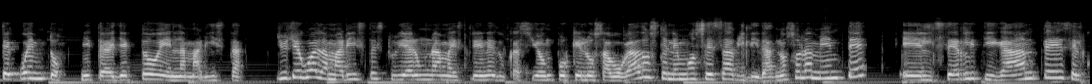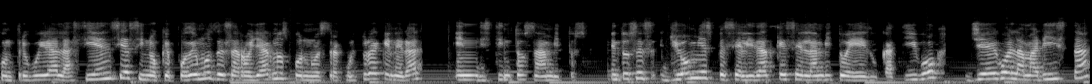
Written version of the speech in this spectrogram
Te cuento mi trayecto en la Marista. Yo llego a la Marista a estudiar una maestría en educación porque los abogados tenemos esa habilidad, no solamente el ser litigantes, el contribuir a la ciencia, sino que podemos desarrollarnos por nuestra cultura general en distintos ámbitos. Entonces, yo mi especialidad, que es el ámbito educativo, llego a la Marista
